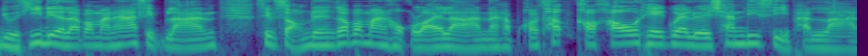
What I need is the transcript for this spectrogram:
อยู่ที่เดือนละประมาณ 50 ล้าน 12 เดือนก็ประมาณ 600 ล้านนะครับเขาเขาเขา take valuation ที่ 4,000 ล้าน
